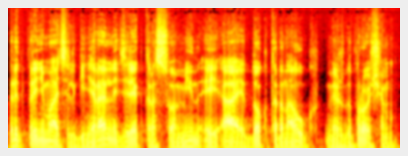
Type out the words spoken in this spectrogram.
предприниматель, генеральный директор Сомин AI, доктор наук, между прочим.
